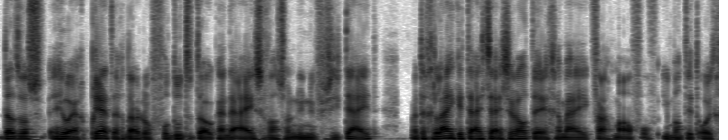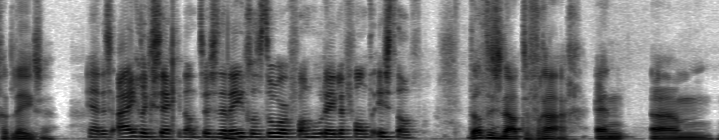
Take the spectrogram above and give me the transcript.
dat was heel erg prettig. Daardoor voldoet het ook aan de eisen van zo'n universiteit. Maar tegelijkertijd zei ze wel tegen mij: ik vraag me af of iemand dit ooit gaat lezen. Ja, dus eigenlijk zeg je dan tussen de regels door van hoe relevant is dat? Dat is nou de vraag. En um,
